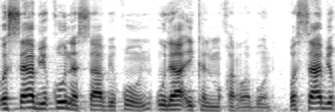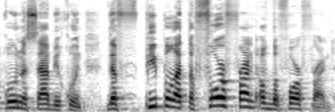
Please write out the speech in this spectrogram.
والسابقون السابقون أولئك المقربون والسابقون السابقون the people at the forefront of the forefront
